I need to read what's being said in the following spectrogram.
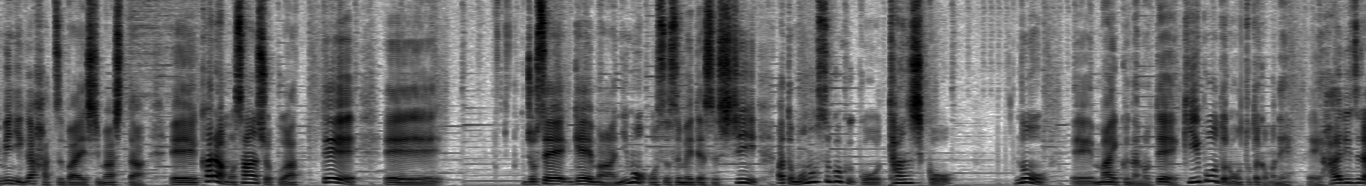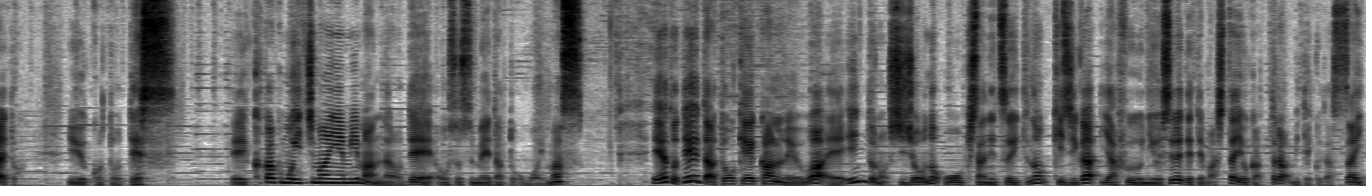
ミニが発売しました。カラーも3色あって、女性ゲーマーにもおすすめですしあとものすごくこう短指向の、マイクなのでキーボードの音とかもね、入りづらいということです、価格も1万円未満なのでおすすめだと思いますあとデータ統計関連はインドの市場の大きさについての記事が Yahoo ニュースで出てました。よかったら見てください。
